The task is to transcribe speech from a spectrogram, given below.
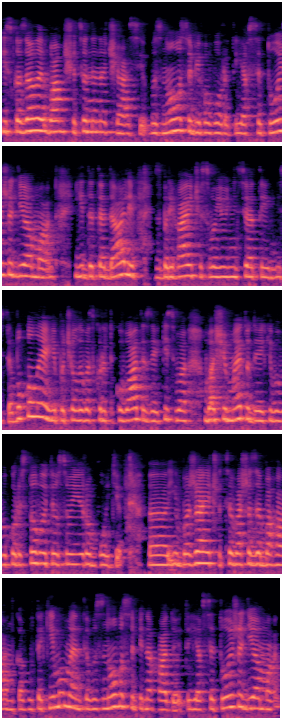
і сказали вам, що це не на часі. Ви знову собі говорите, я все той же діамант, і йдете далі, зберігаючи свою ініціативність. Або колеги почали вас критикувати за якісь ваші методи, які ви використовуєте у своїй роботі, е, і вважають, що це ваша забаганка. В такі моменти ви знову собі нагадуєте, я все той же діамант,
